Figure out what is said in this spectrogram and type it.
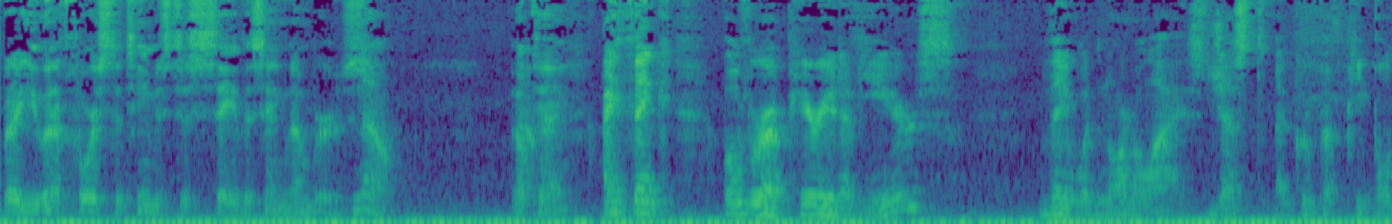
But are you going to force the teams to say the same numbers? No. Okay. I think over a period of years, they would normalize just a group of people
